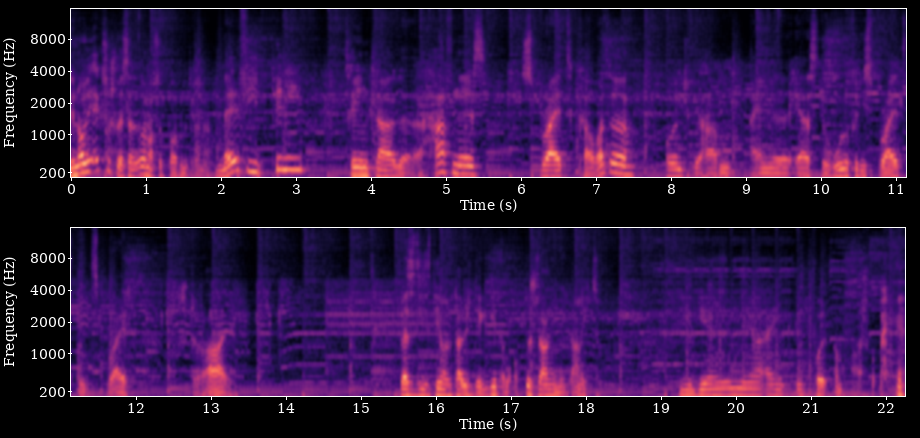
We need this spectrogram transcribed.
Genau wie Exo-Schwester ist auch noch Support mit drin. Melfi, Pinny, Tränenklage, Hafnis, Sprite, Karotte und wir haben eine erste Holo für die Sprites, den Sprite Strahl. Ich weiß, dass dieses Thema total durch die Decke geht, aber optisch sagen die mir gar nicht zu. Die gehen mir eigentlich voll am Arsch vorbei.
